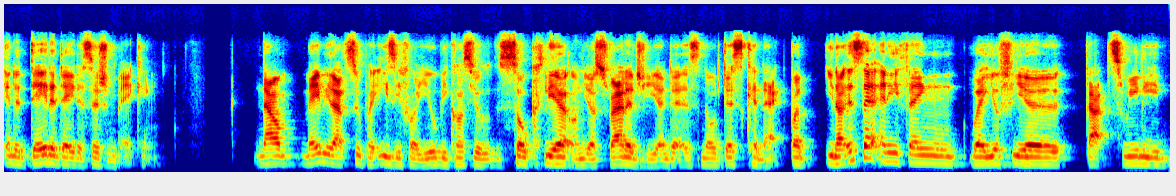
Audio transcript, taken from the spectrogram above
in a day-to-day decision making now maybe that's super easy for you because you're so clear on your strategy and there is no disconnect but you know is there anything where you feel that's really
